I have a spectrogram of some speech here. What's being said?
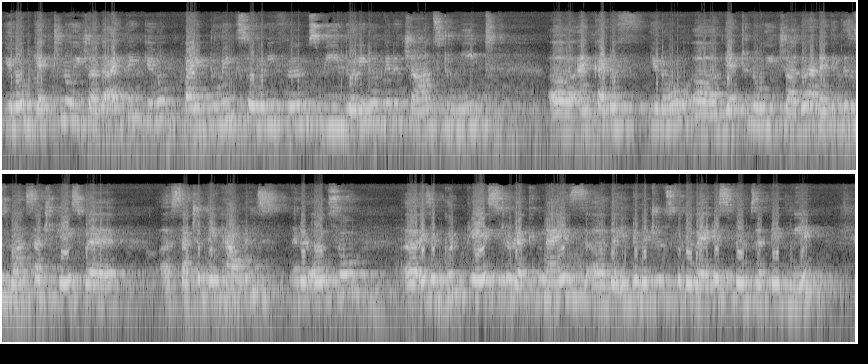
you know get to know each other. I think you know by doing so many films we really don't get a chance to meet uh, and kind of you know uh, get to know each other and I think this is one such place where uh, such a thing happens and it also uh, is a good place to recognize the individuals for the various films that they've made.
